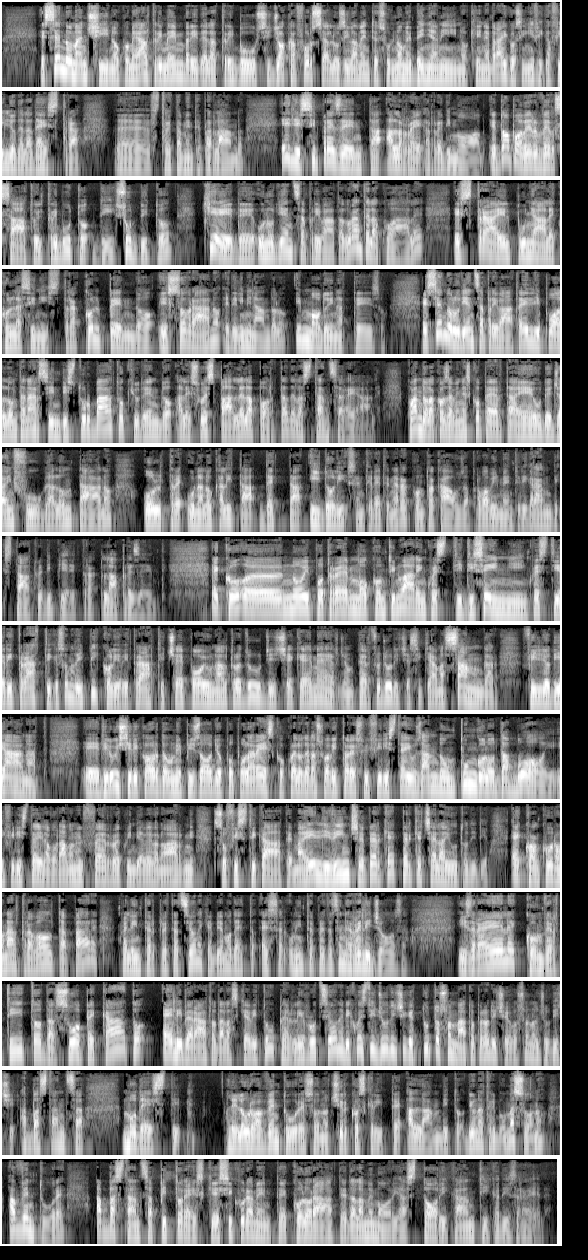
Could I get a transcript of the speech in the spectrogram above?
Essendo mancino, come altri membri della tribù, si gioca forse allusivamente sul nome Beniamino, che in ebraico significa figlio della destra, eh, strettamente parlando, egli si presenta al re, re di Moab, e dopo aver versato il tributo di suddito, chiede un'udienza privata durante la quale estrae il pugnale con la sinistra, colpendo il sovrano ed eliminandolo in modo inatteso. Essendo l'udienza privata, egli può allontanarsi indisturbato chiudendo alle sue spalle la porta della stanza reale. Quando la cosa viene scoperta, Eude, già in fuga, lontano, oltre una località detta Idoli, sentirete nel racconto, a causa probabilmente di grandi statue di pietra là presenti. Ecco, eh, noi potremmo continuare in questi disegni, in questi ritratti, che sono dei piccoli ritratti. C'è poi un altro giudice che emerge, un terzo giudice, si chiama Samgar, figlio di Anat e di lui si ricorda un episodio popolaresco, quello della sua vittoria sui Filistei usando un pungolo da buoi. I Filistei lavoravano il ferro e quindi avevano armi sofisticate, ma egli vince perché? Perché c'è l'aiuto di Dio. Ecco ancora un'altra volta appare quell'interpretazione che abbiamo detto essere un'interpretazione religiosa. Israele, convertito dal suo peccato, è liberato dalla schiavitù per l'irruzione di questi giudici che tutto sommato però dicevo sono giudici abbastanza modesti. Le loro avventure sono circoscritte all'ambito di una tribù, ma sono avventure abbastanza pittoresche e sicuramente colorate dalla memoria storica antica di Israele.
